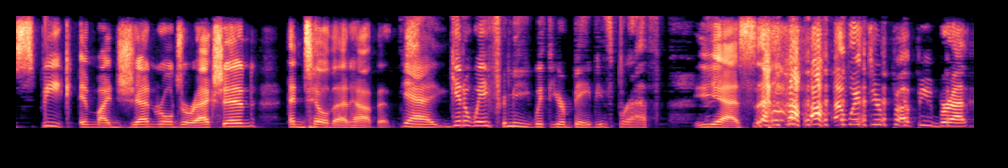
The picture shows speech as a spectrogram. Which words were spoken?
speak in my general direction until that happens. yeah, get away from me with your baby's breath. Yes, with your puppy breath.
